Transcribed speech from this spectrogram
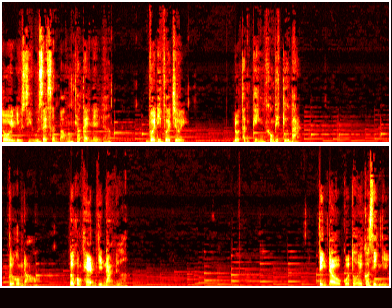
Tôi líu xíu rời sân bóng theo thầy lên lớp. Vừa đi vừa chửi. Đồ thần kinh không biết cứu bạn. Từ hôm đó, tôi không thèm nhìn nàng nữa. Tình đầu của tôi có gì nhỉ?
